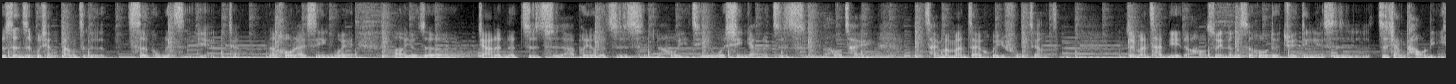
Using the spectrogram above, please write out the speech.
就甚至不想当这个社工的职业，这样。那后来是因为啊、呃，有着家人的支持啊，朋友的支持，然后以及我信仰的支持，然后才才慢慢再恢复这样子。所以蛮惨烈的哈。所以那个时候的决定也是只想逃离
